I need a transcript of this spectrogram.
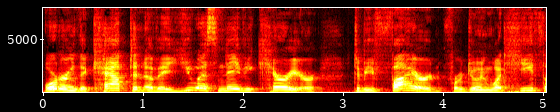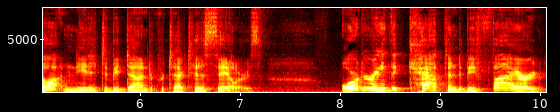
ordering the captain of a U.S. Navy carrier to be fired for doing what he thought needed to be done to protect his sailors. Ordering the captain to be fired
